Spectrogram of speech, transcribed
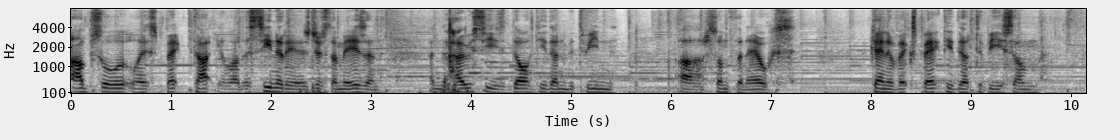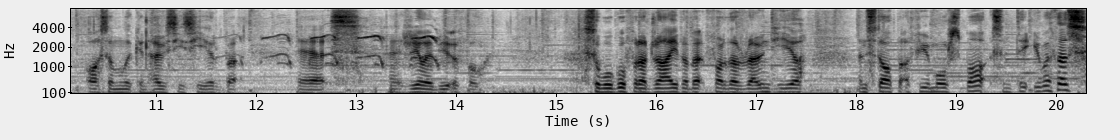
absolutely spectacular. The scenery is just amazing and the houses dotted in between are something else. Kind of expected there to be some awesome looking houses here but it's, it's really beautiful. So we'll go for a drive a bit further round here and stop at a few more spots and take you with us.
